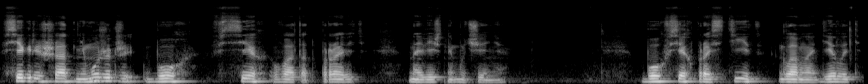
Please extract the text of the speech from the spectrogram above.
Все грешат, не может же Бог всех в ад отправить на вечное мучение. Бог всех простит, главное делать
